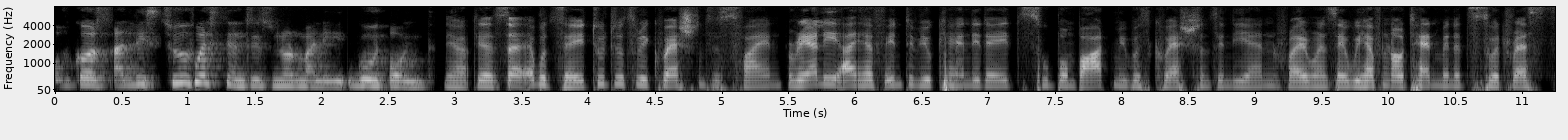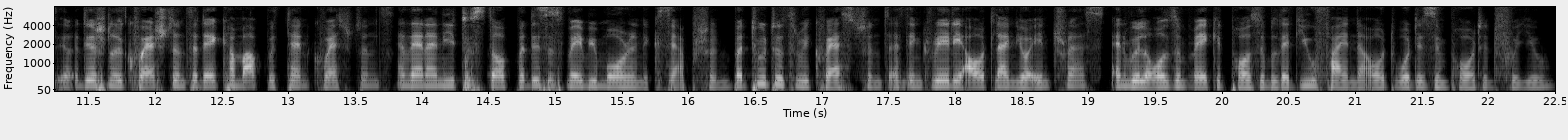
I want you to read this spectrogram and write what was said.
Of course at least two questions is normally good point. Yeah. Yes i would say two to three questions is fine. Rarely i have interview candidates who bombard me with questions in the end, right? When I say we have now 10 minutes to address additional questions and they come up with 10 questions and then I need to stop. But this is maybe more an exception. But two to three questions, I think really outline your interest and will also make it possible that you find out what is important for you.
